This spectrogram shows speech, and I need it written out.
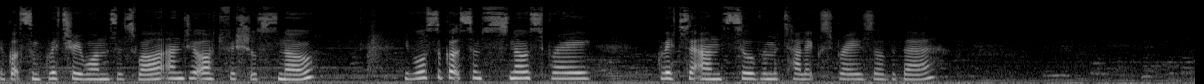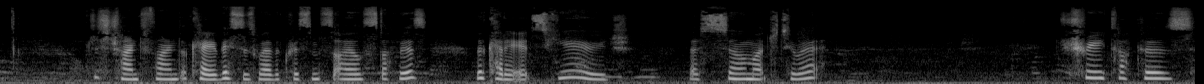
You've got some glittery ones as well, and your artificial snow. You've also got some snow spray, glitter and silver metallic sprays over there. Just trying to find, okay, this is where the Christmas aisle stuff is. Look at it, it's huge. There's so much to it. Tree toppers,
